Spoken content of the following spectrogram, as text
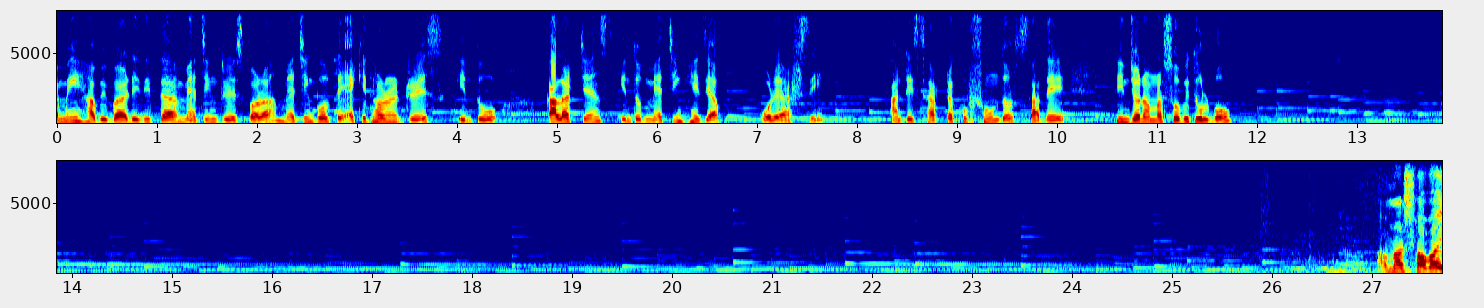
আমি হাবিবা রিদিতা ম্যাচিং ড্রেস পরা। ম্যাচিং বলতে একই ধরনের ড্রেস, কিন্তু কালার চেঞ্জ, কিন্তু ম্যাচিং হেজাব পরে আসছি। আন্টির শার্টটা খুব সুন্দর। সাদে তিনজন আমরা ছবি তুলবো। আমরা সবাই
